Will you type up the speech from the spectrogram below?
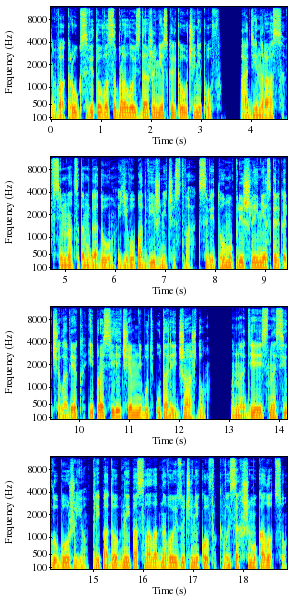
Вокруг святого собралось даже несколько учеников. Один раз в семнадцатом году его подвижничества к святому пришли несколько человек и просили чем-нибудь утолить жажду. Надеясь на силу Божию, преподобный послал одного из учеников к высохшему колодцу.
